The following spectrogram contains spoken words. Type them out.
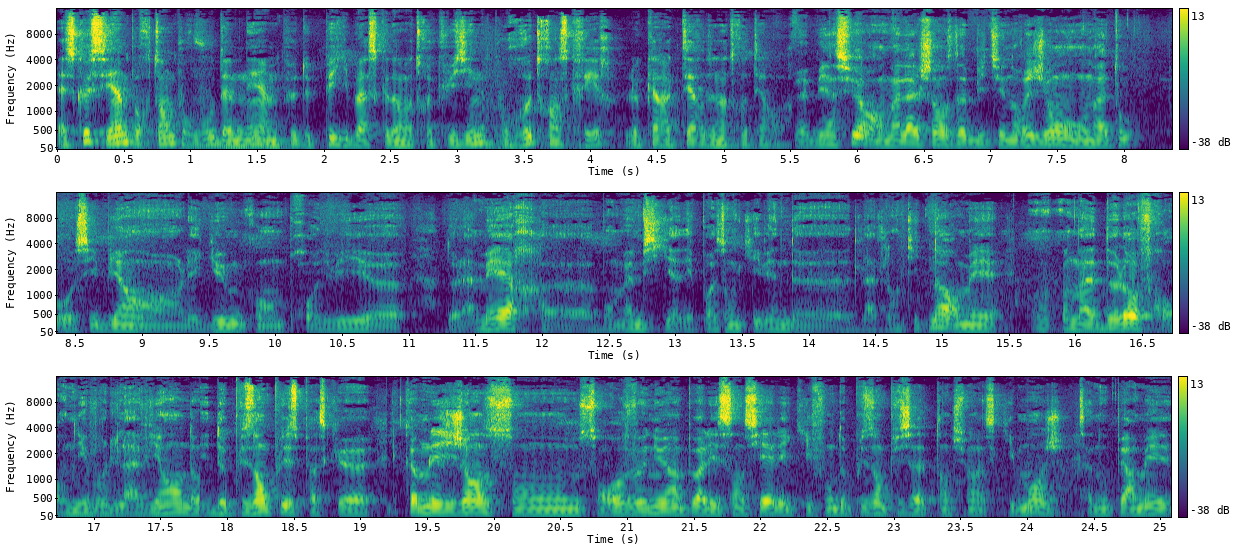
Est-ce que c'est important pour vous d'amener un peu de Pays Basque dans votre cuisine pour retranscrire le caractère de notre terroir? Bien sûr, on a la chance d'habiter une région où on a tout, aussi bien en légumes qu'en produits euh, de la mer. Euh, bon, même s'il y a des poissons qui viennent de, de l'Atlantique Nord, mais on, a de l'offre au niveau de la viande et de plus en plus parce que comme les gens sont, sont revenus un peu à l'essentiel et qui font de plus en plus attention à ce qu'ils mangent, ça nous permet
